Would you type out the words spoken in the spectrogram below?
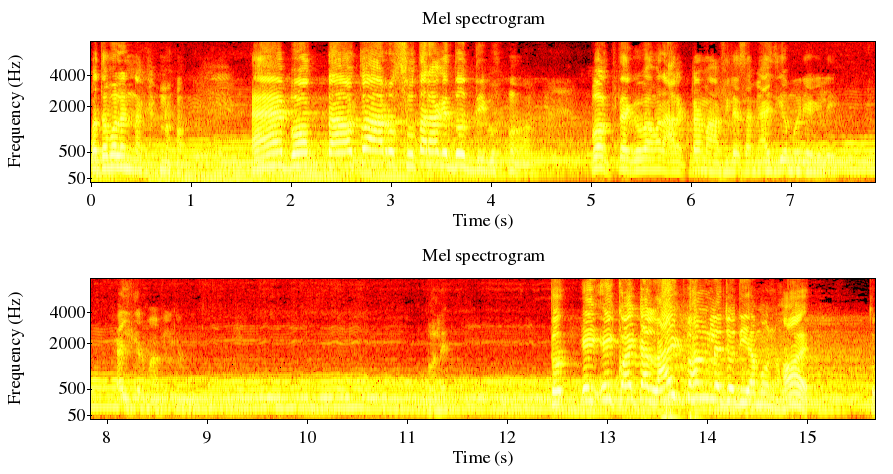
কথা বলেন না কেন? হ্যাঁ বক্তা তো আরও শ্রোতার আগে দৌড় দিব। বক্তা আমার আরেকটা মাহফিল আছে, আমি আজকে মরিয়া গেলে, কালকের মাহফিল। তো এই এই কয়টা লাইট ভাঙলে যদি এমন হয়, তো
